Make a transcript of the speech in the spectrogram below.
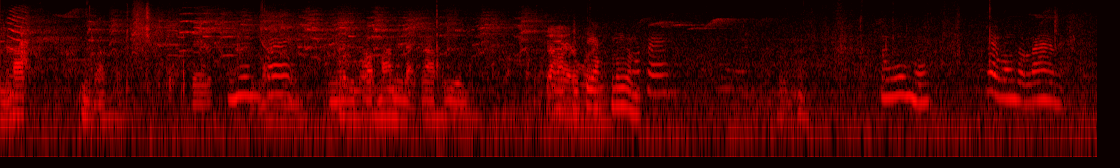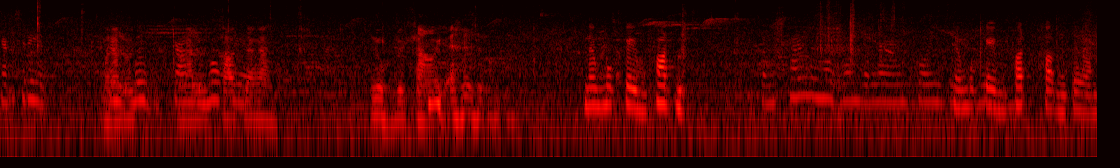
à Mẹ mọi មានតែនៅអត់បានដាក់ក្រាភ្លៀងចាទៅផ្ទះភ្លៀងទូមកតែបងដុល្លារនេះកាក់ជ្រៀបមកលុយកាលុយខោចហ្នឹងនោះលុយខោចនៅមុខគេបំផុតសំខាន់នៅមុខបងដុល្លារអង្គុយនៅមុខគេបំផុតផុតមិនទាន់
